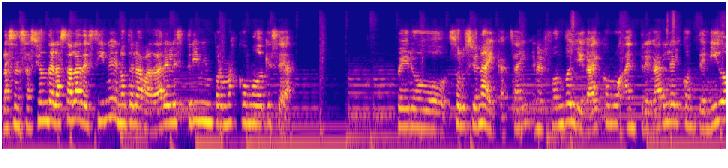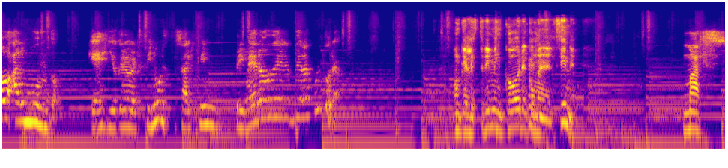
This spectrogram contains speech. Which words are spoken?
La sensación de la sala de cine no te la va a dar el streaming por más cómodo que sea. Pero solucionáis, ¿cachai? En el fondo llegáis como a entregarle el contenido al mundo, que es yo creo el fin último, o sea, el fin primero de, de la cultura. Aunque el streaming cobre como en el cine. Más,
